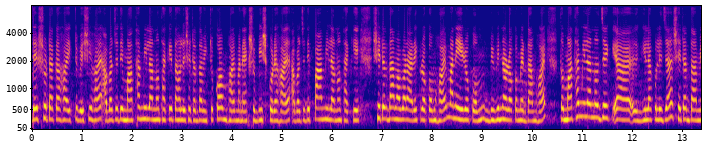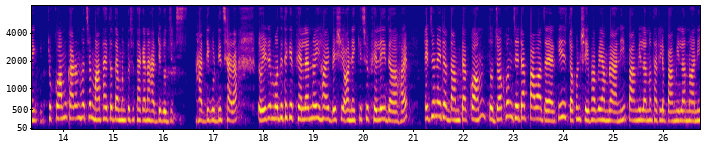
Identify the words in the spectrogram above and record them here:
দেড়শো টাকা হয়, একটু বেশি হয়। আবার যদি মাথা মিলানো থাকে, তাহলে সেটার দাম একটু কম হয় মানে একশো বিশ করে হয়। আবার যদি পা মিলানো থাকে সেটার দাম আবার আরেক রকম হয় মানে এরকম বিভিন্ন রকমের দাম হয়। তো মাথা মিলানো যে আহ, যা সেটার দাম একটু কম কারণ হচ্ছে মাথায় তো তেমন কিছু থাকে না হাড্ডি গুড্ডি হাড্ডি গুড্ডি ছাড়া। তো এর মধ্যে থেকে ফেলানোই হয় বেশি অনেক কিছু ফেলেই দেওয়া হয়। এর জন্য এটার দামটা কম। তো যখন যেটা পাওয়া যায় আর কি তখন সেভাবে আমরা আনি। পা মিলানো থাকলে পা মিলানো আনি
